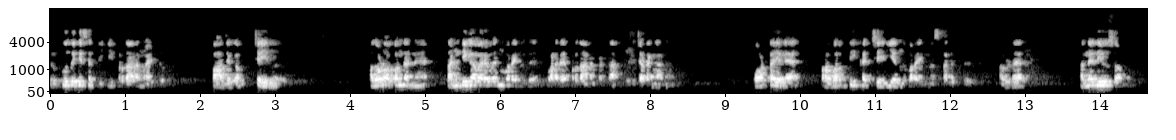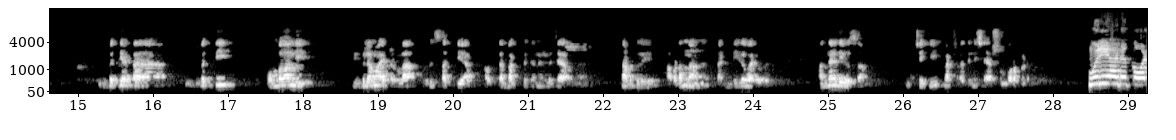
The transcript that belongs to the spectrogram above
തൃക്കൂതിരി സദ്യക്ക് പ്രധാനമായിട്ടും പാചകം ചെയ്യുന്നത്. അതോടൊപ്പം തന്നെ തണ്ടിക വരവ് എന്ന് പറയുന്നത് വളരെ പ്രധാനപ്പെട്ട ഒരു ചടങ്ങാണ്. കോട്ടയിലെ പ്രവർത്തി കച്ചേരി എന്ന് പറയുന്ന സ്ഥലത്ത് അവിടെ അന്നേ ദിവസം ഇരുപത്തിയെട്ട ഇരുപത്തി ഒമ്പതാം തീയതി വിപുലമായിട്ടുള്ള ഒരു സദ്യ അവിടുത്തെ ഭക്തജനങ്ങൾ ചേർന്ന് നടത്തുകയും അവിടെ നിന്നാണ് ഖണ്ഡിക വരവ് അന്നേ ദിവസം ഉച്ചയ്ക്ക് ഭക്ഷണത്തിന് ശേഷം പുറപ്പെടുന്നത്. മുരിയാട് കോൾ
